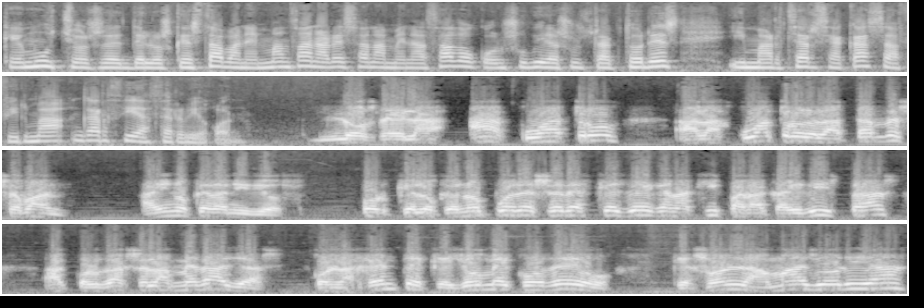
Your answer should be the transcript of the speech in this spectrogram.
que muchos de los que estaban en Manzanares han amenazado con subir a sus tractores y marcharse a casa, afirma García Cervigón. Los de la A4 a las 4 de la tarde se van. Ahí no queda ni Dios porque lo que no puede ser es que lleguen aquí paracaidistas a colgarse las medallas. Con la gente que yo me codeo, que son la mayoría,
